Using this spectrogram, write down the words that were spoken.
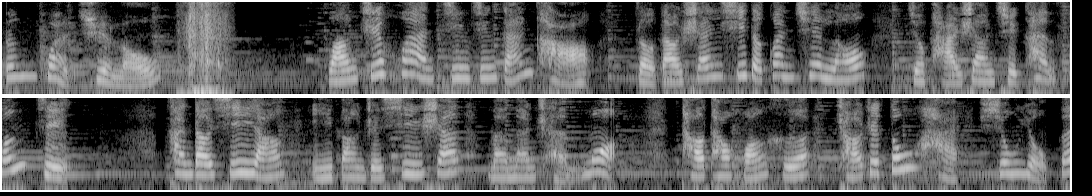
登鹳雀楼》。王之涣进京赶考，走到山西的鹳雀楼，就爬上去看风景。看到夕阳依傍着西山，慢慢沉没，滔滔黄河朝着东海汹涌奔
